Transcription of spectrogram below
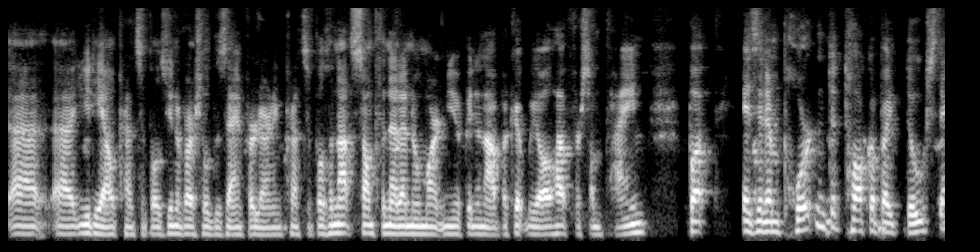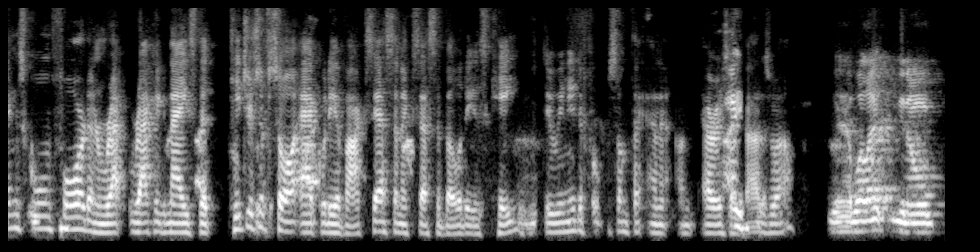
uh, uh, UDL principles, Universal Design for Learning principles, and that's something that I know, Martin, you've been an advocate. We all have for some time, but is it important to talk about those things going forward and re- recognize that teachers have saw equity of access and accessibility as key? Do we need to focus on, th- on areas like that as well? Yeah, well, I you know,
